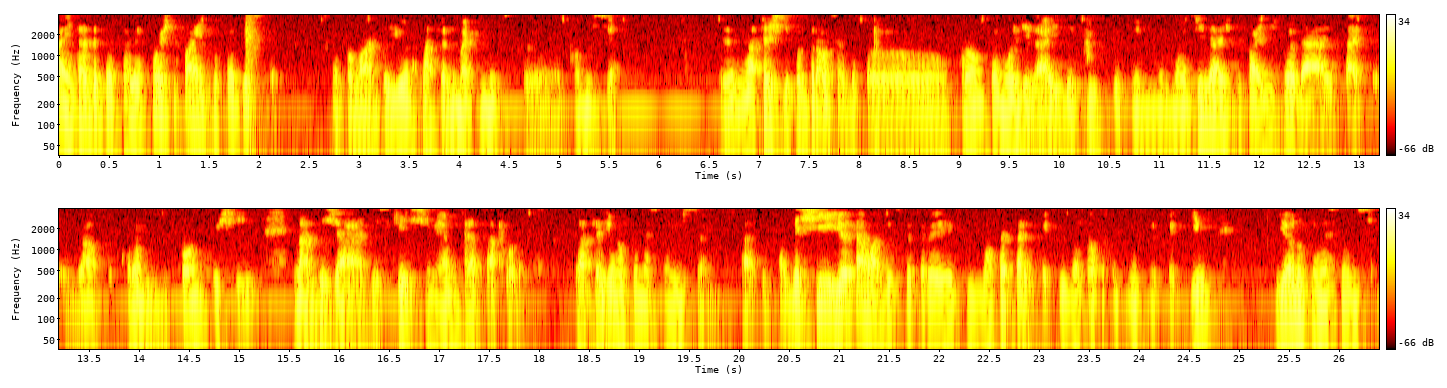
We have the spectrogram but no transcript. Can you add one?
a intrat de pe telefon și după aia intră pe desktop să comandă. Eu la fel nu mai primesc uh, comisia. La fel și după browser, după Chrome pe Mozilla. Ai deschis prin Mozilla și după aia zici, bă, da, stai, că eu am Chrome contul și l-am deja deschis și mi-am intrat acolo. La fel, eu nu primesc comision. Deși eu te-am adus către oferta respectivă sau către produsul respectiv, eu nu primesc comision.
